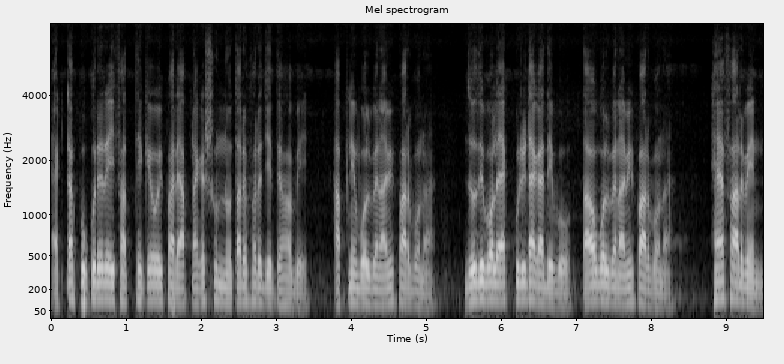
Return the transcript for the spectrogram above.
একটা পুকুরের এই ফাঁদ থেকে ওই পারে আপনাকে শূন্যতার উপরে যেতে হবে। আপনি বলবেন, আমি পারব না। যদি বলে, এক কোটি টাকা দেব, তাও বলবেন, আমি পারব না। হ্যাঁ পারবেন।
